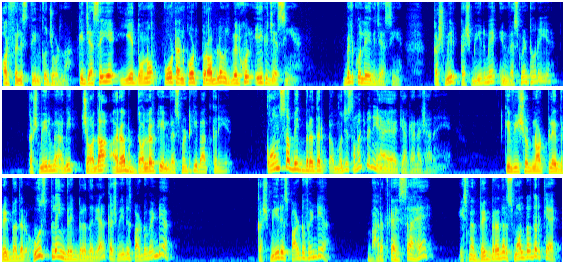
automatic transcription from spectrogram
और फिलिस्तीन को जोड़ना, कि जैसे ये ये दोनों कोट अनकोट प्रॉब्लम्स बिल्कुल एक जैसी हैं, बिल्कुल एक जैसी हैं। कश्मीर कश्मीर में इन्वेस्टमेंट हो रही है। कश्मीर में अभी चौदह अरब डॉलर की इन्वेस्टमेंट की बात करी है। कौन सा बिग ब्रदर मुझे समझ में नहीं आया क्या कहना चाह रहे हैं। कि we should not play big brother who is playing big brother यार? Kashmir is part of India Kashmir is part of India Bharat का हिस्सा है। इसमें बिग ब्रदर स्मॉल ब्रदर क्या है?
